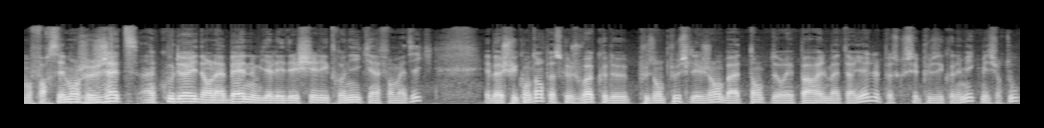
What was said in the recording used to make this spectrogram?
Bon, forcément, je jette un coup d'œil dans la benne où il y a les déchets électroniques et informatiques. Et ben, je suis content parce que je vois que de plus en plus les gens bah, tentent de réparer le matériel parce que c'est plus économique, mais surtout,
